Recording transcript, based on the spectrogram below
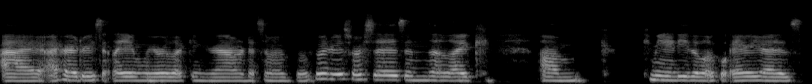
I I heard recently when we were looking around at some of the food resources and the like um, community, the local areas.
